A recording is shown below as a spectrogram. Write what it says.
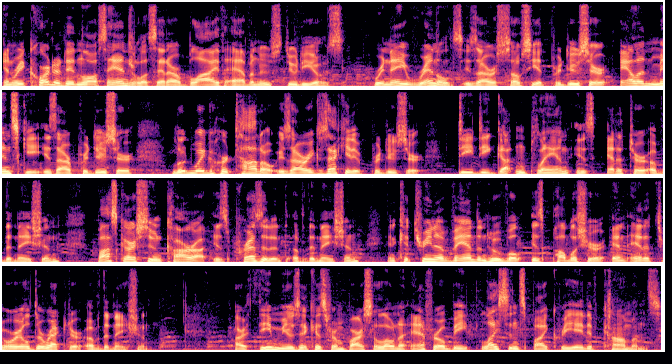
and recorded in Los Angeles at our Blythe Avenue studios. Renee Reynolds is our associate producer, Alan Minsky is our producer, Ludwig Hurtado is our executive producer, Dee Guttenplan is editor of The Nation, Bhaskar Sunkara is president of The Nation, and Katrina vanden Heuvel is publisher and editorial director of The Nation. Our theme music is from Barcelona Afrobeat, licensed by Creative Commons.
